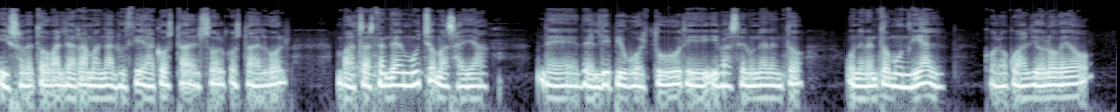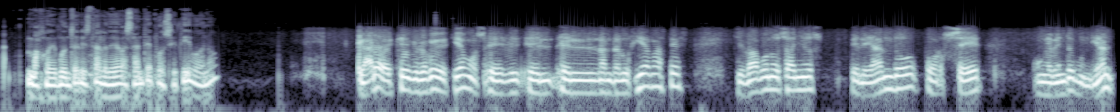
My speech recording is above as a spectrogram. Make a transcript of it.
y sobre todo Valderrama, Andalucía, Costa del Sol, Costa del Golf, va a trascender mucho más allá de, del DP World Tour y, y va a ser un evento, un evento mundial, con lo cual yo lo veo, bajo mi punto de vista, lo veo bastante positivo, ¿no? Claro, es que lo que decíamos, el, Andalucía Masters llevaba unos años peleando por ser un evento mundial.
